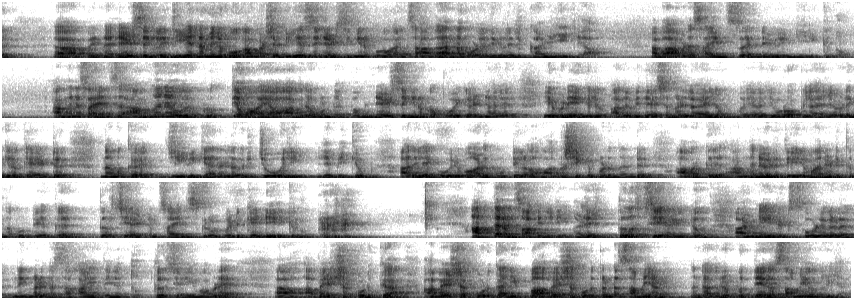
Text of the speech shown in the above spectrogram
പിന്നെ നേഴ്സിംഗിൽ ജി എൻ എമ്മിന് പോകാം. പക്ഷേ ബി എസ് സി നേഴ്സിങ്ങിന് പോകാൻ സാധാരണ കോളേജുകളിൽ കഴിയില്ല. അപ്പോൾ അവിടെ സയൻസ് തന്നെ വേണ്ടിയിരിക്കുന്നു. അങ്ങനെ സയൻസ് അങ്ങനെ ഒരു കൃത്യമായ ആഗ്രഹമുണ്ട്. ഇപ്പം നഴ്സിങ്ങിനൊക്കെ പോയി കഴിഞ്ഞാൽ എവിടെയെങ്കിലും അത് വിദേശങ്ങളിലായാലും യൂറോപ്പിലായാലും എവിടെയെങ്കിലുമൊക്കെ ആയിട്ട് നമുക്ക് ജീവിക്കാനുള്ള ഒരു ജോലി ലഭിക്കും. അതിലേക്ക് ഒരുപാട് കുട്ടികൾ ആകർഷിക്കപ്പെടുന്നുണ്ട്. അവർക്ക് അങ്ങനെ ഒരു തീരുമാനം എടുക്കുന്ന കുട്ടികൾക്ക് തീർച്ചയായിട്ടും സയൻസ് ഗ്രൂപ്പ് എടുക്കേണ്ടിയിരിക്കുന്നു. അത്തരം സാഹചര്യങ്ങളിൽ തീർച്ചയായിട്ടും അൺഎയ്ഡഡ് സ്കൂളുകൾ നിങ്ങളുടെ സഹായത്തിനെത്തും. തീർച്ചയായും അവിടെ അപേക്ഷ കൊടുക്കുക. അപേക്ഷ കൊടുക്കാൻ ഇപ്പോൾ അപേക്ഷ കൊടുക്കേണ്ട സമയമാണ്. നിങ്ങൾക്ക് അതിനൊരു പ്രത്യേക സമയമൊന്നുമില്ല.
